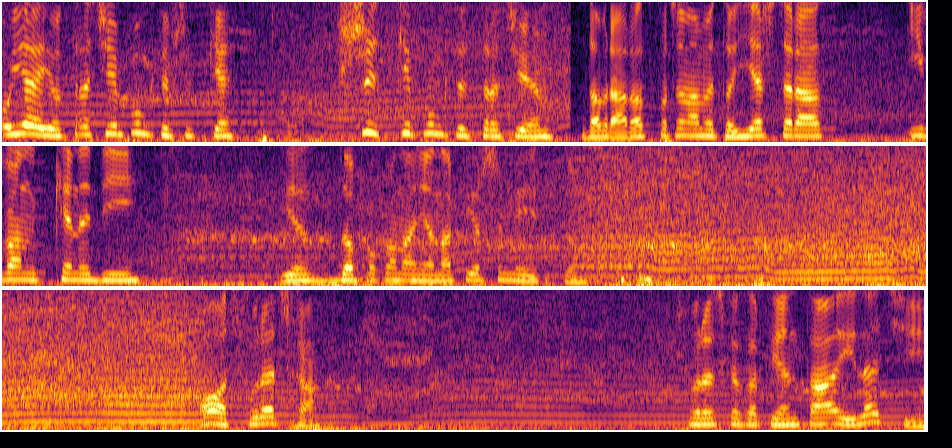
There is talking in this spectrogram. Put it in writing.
Ojeju, straciłem punkty wszystkie. Wszystkie punkty straciłem. Dobra, rozpoczynamy to jeszcze raz. Ivan Kennedy jest do pokonania na pierwszym miejscu. O, czwóreczka czwóreczka zapięta i leci.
